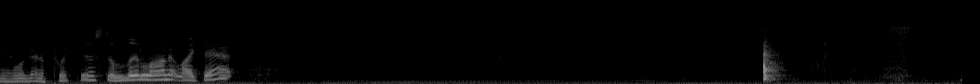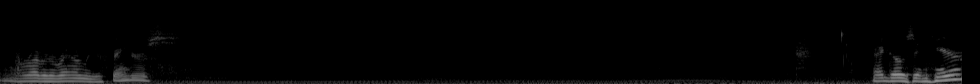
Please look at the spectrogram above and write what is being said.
And we're going to put just a little on it like that. Rub it around with your fingers. That goes in here.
